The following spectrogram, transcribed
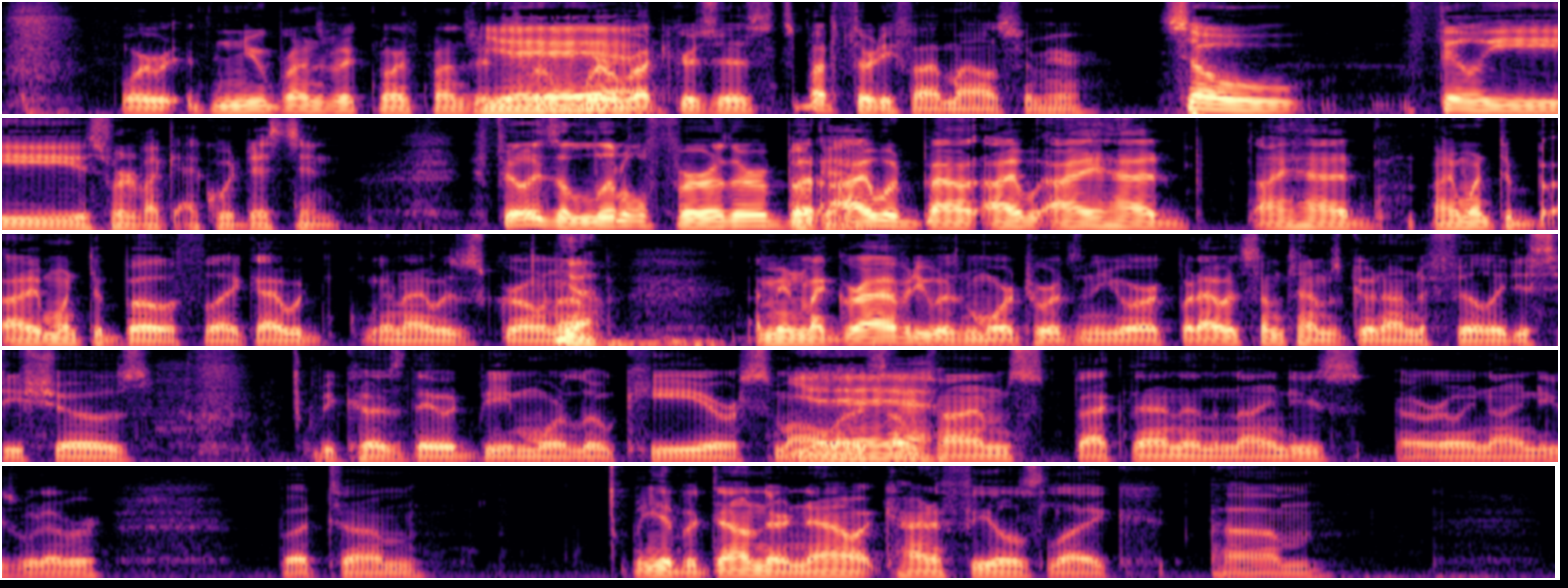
Where New Brunswick, North Brunswick, Yeah, where, yeah, where yeah. Rutgers is. It's about 35 miles from here. So Philly sort of like equidistant. Philly's a little further, but Okay. I would bounce. I, I had, I had, I went to, I went to both. Like I would when I was growing up. I mean, my gravity was more towards New York, but I would sometimes go down to Philly to see shows because they would be more low key or smaller. Yeah, yeah, yeah. sometimes back then in the '90s, early '90s, whatever. But um, yeah, but down there now, it kind of feels like, um,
